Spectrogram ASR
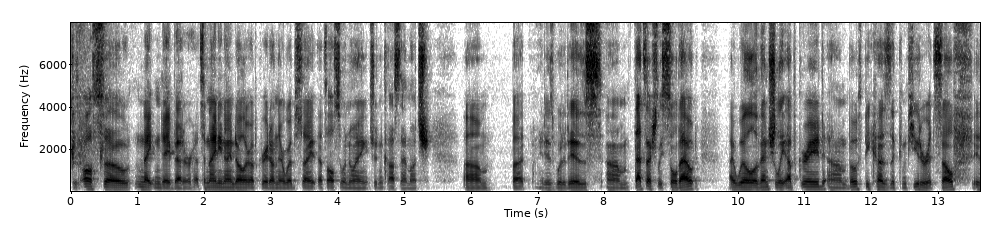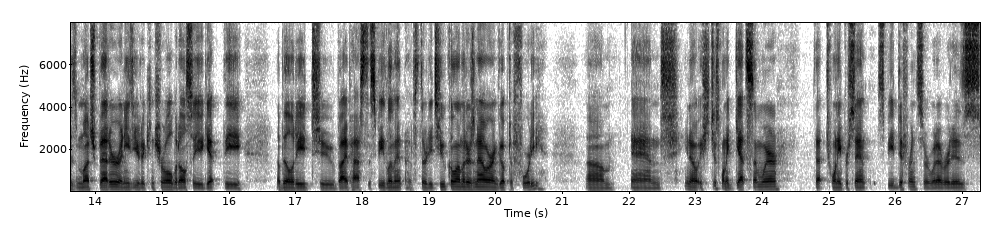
is also night and day better. That's a $99 upgrade on their website. That's also annoying. It shouldn't cost that much. Um, but it is what it is. Um, that's actually sold out. I will eventually upgrade, um, both because the computer itself is much better and easier to control, but also you get the ability to bypass the speed limit of 32 kilometers an hour and go up to 40. Um, and, you know, if you just want to get somewhere, that 20% speed difference or whatever it is,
